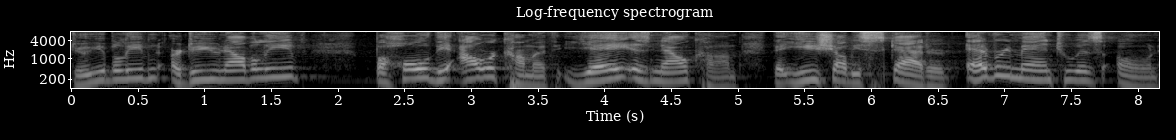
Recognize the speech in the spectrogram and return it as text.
Do you believe, or do you now believe? Behold, the hour cometh, yea, is now come, that ye shall be scattered, every man to his own,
